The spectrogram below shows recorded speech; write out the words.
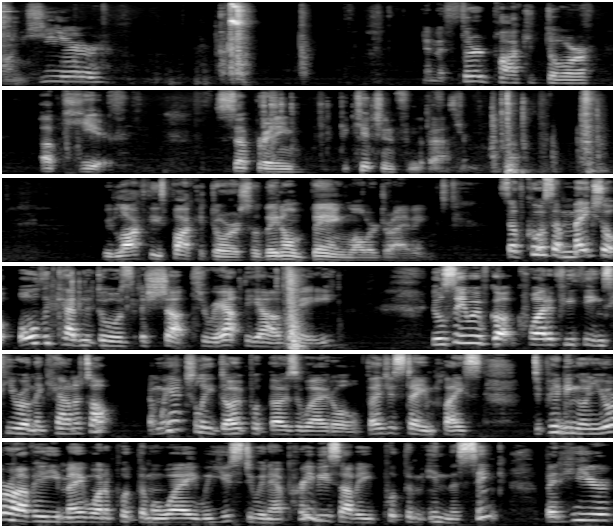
one here, and a third pocket door up here, separating the kitchen from the bathroom. We lock these pocket doors so they don't bang while we're driving. So of course I make sure all the cabinet doors are shut throughout the RV. You'll see we've got quite a few things here on the countertop and we actually don't put those away at all. They just stay in place. Depending on your RV, you may want to put them away. We used to, in our previous RV, put them in the sink, but here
